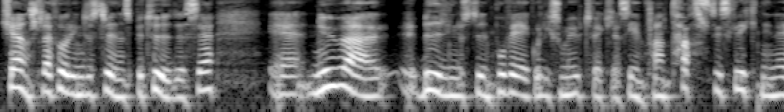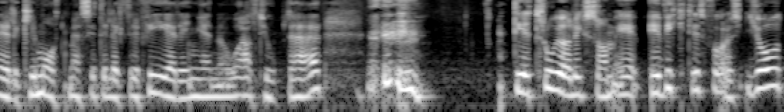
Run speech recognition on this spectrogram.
känsla för industrins betydelse. Eh, nu är eh, bilindustrin på väg att liksom utvecklas i en fantastisk riktning när det gäller klimatmässigt, elektrifieringen och alltihop det här. det tror jag liksom är, är viktigt för oss. Jag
